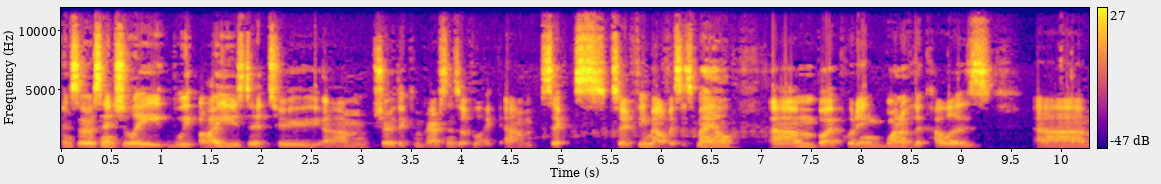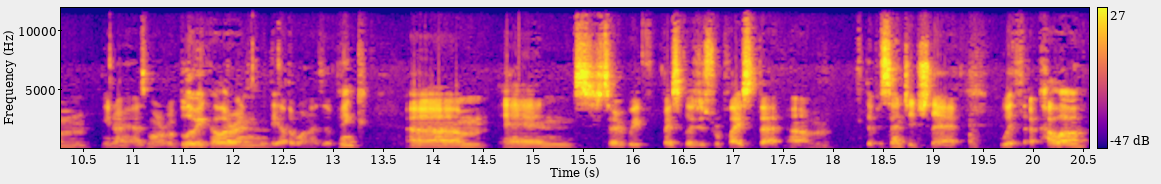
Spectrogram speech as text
And so essentially, we, I used it to um, show the comparisons of like um, sex, so female versus male, um, by putting one of the colors, um, you know, as more of a bluey color and the other one as a pink. Um, and so we've basically just replaced that, um, the percentage there with a color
